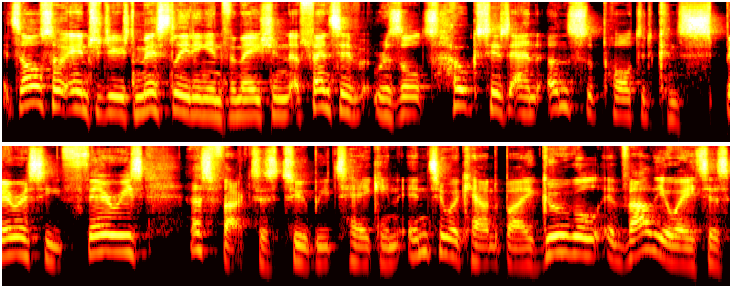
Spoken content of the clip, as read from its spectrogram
It's also introduced misleading information, offensive results, hoaxes, and unsupported conspiracy theories as factors to be taken into account by Google evaluators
